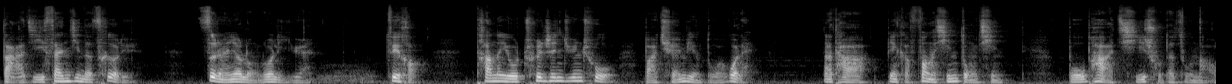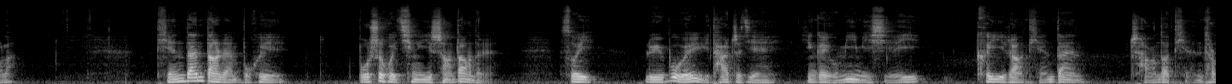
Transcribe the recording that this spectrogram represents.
打击三晋的策略，自然要笼络李渊，最好他能由春申君处把权柄夺过来，那他便可放心东侵，不怕齐楚的阻挠了。田丹当然不会，不是会轻易上当的人，所以吕不韦与他之间应该有秘密协议，可以让田丹尝到甜头。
